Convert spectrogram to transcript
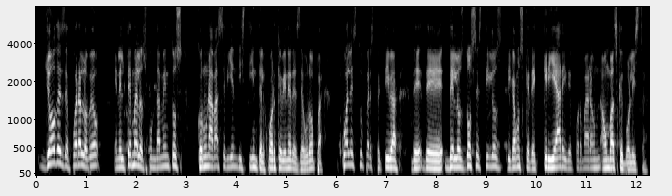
yo desde fuera lo veo en el tema de los fundamentos con una base bien distinta, el jugador que viene desde Europa. ¿Cuál es tu perspectiva de, de, los dos estilos, digamos que de criar y de formar a un, a un basquetbolista?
